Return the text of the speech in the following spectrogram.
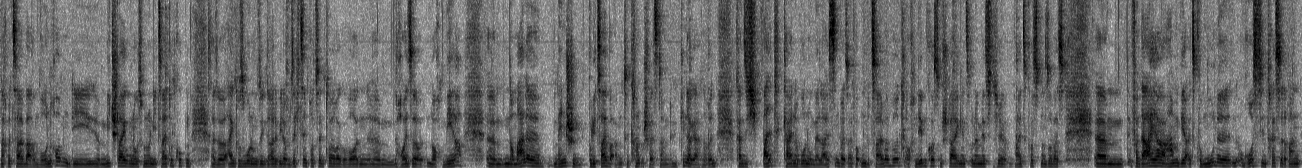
nach bezahlbarem Wohnraum. Die äh, Mietsteigerung, da muss man nur in die Zeitung gucken. Also Eigentumswohnungen sind gerade wieder um 16 Prozent teurer geworden, ähm, Häuser noch mehr. Normale Menschen, Polizeibeamte, Krankenschwestern, Kindergärtnerinnen, kann sich bald keine Wohnung mehr leisten, weil es einfach unbezahlbar wird. Auch Nebenkosten steigen ins Unermessliche, Heizkosten und sowas. Von daher daher haben wir als Kommune ein großes Interesse daran,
